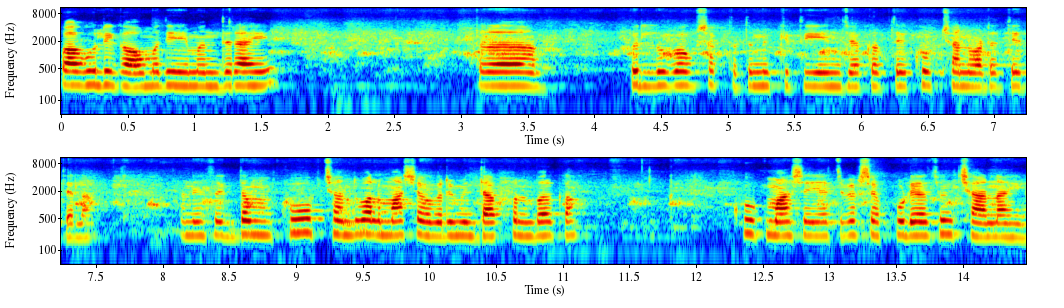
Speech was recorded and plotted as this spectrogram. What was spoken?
वाघोली गावमध्ये हे मंदिर आहे. तर पिल्लू बघू शकता तुम्ही किती एन्जॉय करते खूप छान वाटते त्याला. आणि असं एकदम खूप छान. तुम्हाला माशा वगैरे मी दाखवून बरं का. खूप मासे याच्यापेक्षा पुढे अजून छान आहे.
